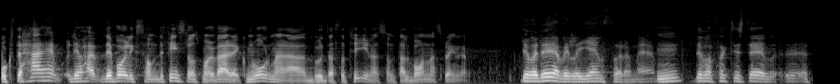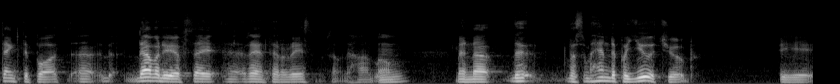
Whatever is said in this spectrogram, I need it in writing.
Och det här, det, här, det var liksom, det finns de som har det värre. Kommer du ihåg de här buddha-statyerna som talibanerna sprängde? det var det jag ville jämföra med. Mm. Det var faktiskt det jag tänkte på. Att, eh, där var det ju i och för sig eh, ren terrorism som det handlade om. Mm. Men eh, det, vad som hände på Youtube i,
